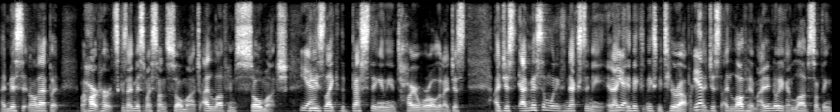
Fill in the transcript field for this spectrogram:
I miss it and all that. But my heart hurts because I miss my son so much. I love him so much. Yeah. He's like the best thing in the entire world, and I just, I just, I miss him when he's next to me, and I, Yeah. it makes makes me tear up because Yeah. I just, I love him. I didn't know you could love something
